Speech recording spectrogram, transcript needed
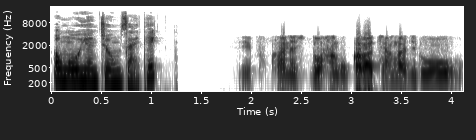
Ông Oh Hyun Chung giải thích. 북한에서도 한국과 마찬가지로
